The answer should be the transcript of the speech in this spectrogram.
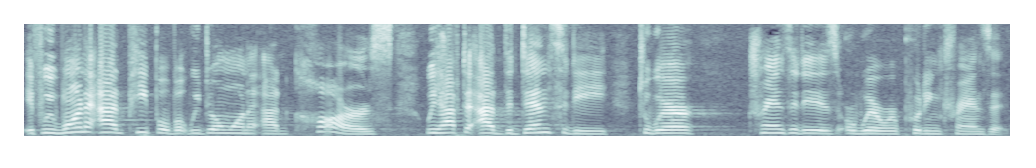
If we want to add people but we don't want to add cars, we have to add the density to where transit is or where we're putting transit.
